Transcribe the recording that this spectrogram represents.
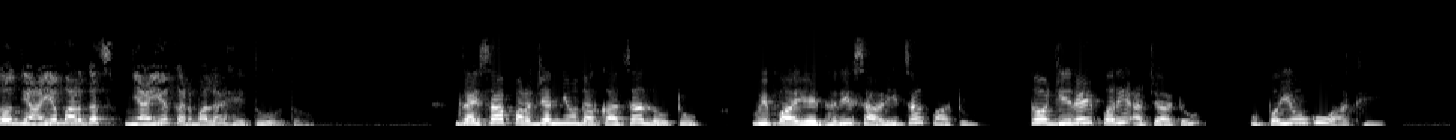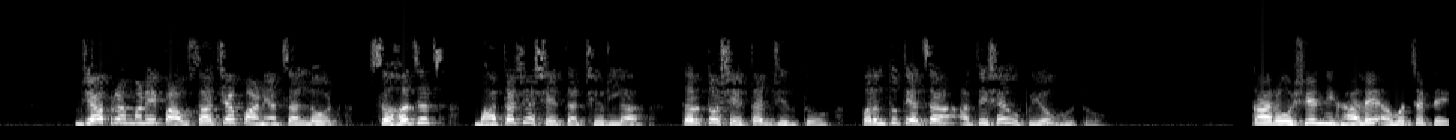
तो न्याय मार्गच न्याय कर्माला हेतू होतो. जैसा पर्जन्योदकाचा लोटू विपाये धरी साडीचा पाटू तो जिरे परी अचाटू उपयोगू आधी ज्याप्रमाणे पावसाच्या पाण्याचा लोट सहजच भाताच्या शेतात शिरला तर तो शेतात जिरतो परंतु त्याचा अतिशय उपयोग होतो. का रोषे निघाले अवचटे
